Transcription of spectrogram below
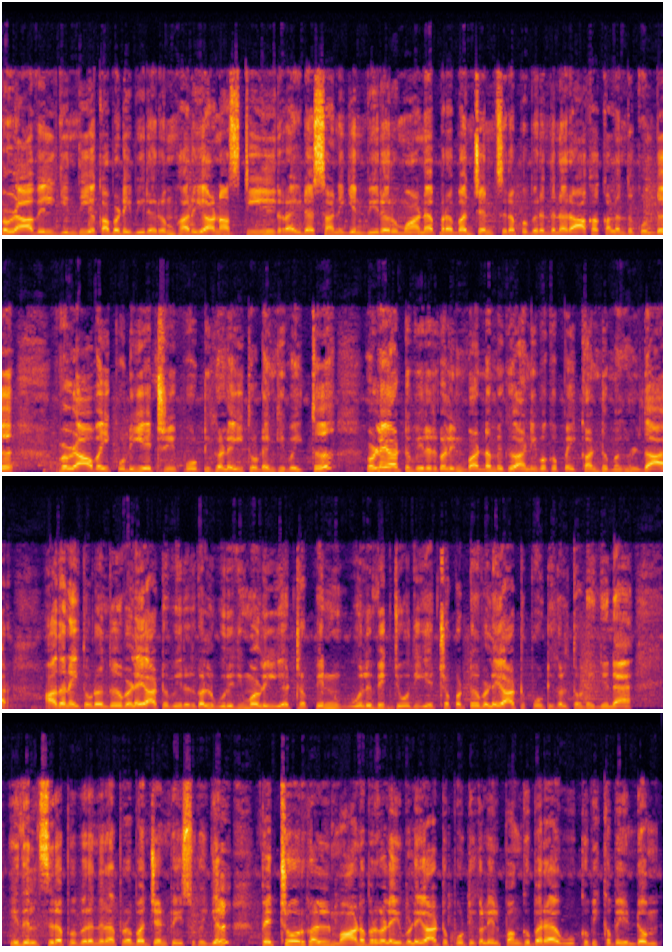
விழாவில் இந்திய கபடி வீரரும் ஹரியானா ஸ்டீல் ரைடர்ஸ் அணியின் வீரருமான பிரபஞ்சன் சிறப்பு விருந்தினராக கலந்து கொண்டு விழாவை கொடியேற்றி போட்டிகளை தொடங்கி வைத்து விளையாட்டு வீரர்களின் வண்ணமிகு அணிவகுப்பை கண்டு மகிழ்ந்தார். அதனைத் தொடர்ந்து விளையாட்டு வீரர்கள் உறுதிமொழி ஏற்ற பின் ஒலிம்பிக் ஜோதி ஏற்றப்பட்டு விளையாட்டுப் போட்டிகள் தொடங்கின. இதில் சிறப்பு விருந்தினர் பிரபஞ்சன் பேசுகையில் பெற்றோர்கள் மாணவர்களை விளையாட்டுப் போட்டிகளில் பங்கு பெற ஊக்குவிக்க வேண்டும்.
